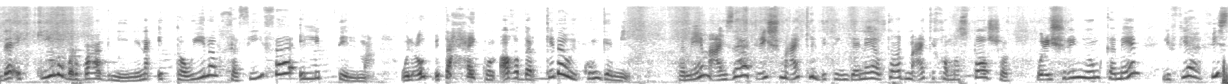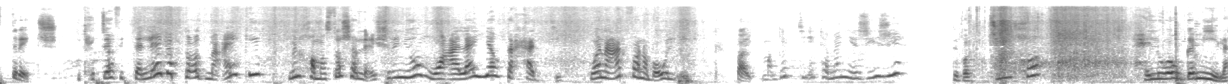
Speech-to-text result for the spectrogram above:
ده الكيلو ب 4 جنيه ننقي الطويلة الخفيفة اللي بتلمع والعود بتاعها يكون أخضر كده ويكون جميل تمام؟ عايزاها تعيش معاكي البتنجانية وتقعد معاكي 15 و20 يوم كمان اللي فيها في stretch وتحطيها في التلاجة بتقعد معاكي من 15 ل 20 يوم وعليا وتحدي. وأنا عارفة أنا بقول إيه. طيب ما جبتي إيه كمان يا جيجي؟ بطيخه حلوة وجميلة.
